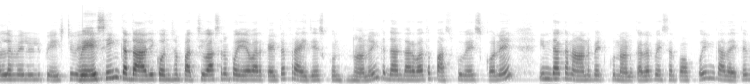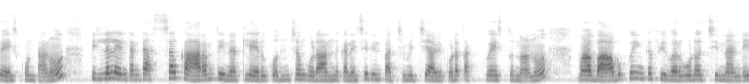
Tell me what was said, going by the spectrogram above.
అల్లం వెల్లుల్లి పేస్ట్ వేసి ఇంకా దాది కొంచెం పచ్చివాసన పోయే వరకు అయితే ఫ్రై చేసుకుంటున్నాను. ఇంకా దాని తర్వాత పసుపు వేసుకొని ఇందాక నానబెట్టుకున్నాను కదా పెసరపప్పు ఇంకా అదైతే వేసుకుంటాను. పిల్లలు ఏంటంటే అస్సలు కారం తినట్లేరు కొంచెం కూడా. అందుకని అనేసి నేను పచ్చిమిర్చి అవి కూడా తక్కువ వేస్తున్నాను. మా బాబుకు ఇంకా ఫీవర్ కూడా వచ్చిందండి.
